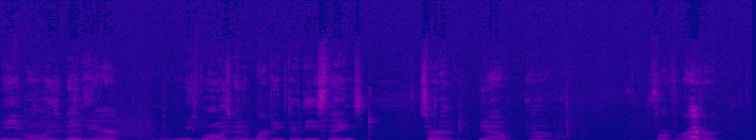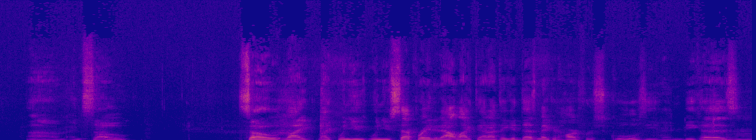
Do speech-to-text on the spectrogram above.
we've always been here. We've always been working through these things, sort of, you know, uh, for forever. Um, and so, so like like when you when you separate it out like that, I think it does make it hard for schools even because mm-hmm.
